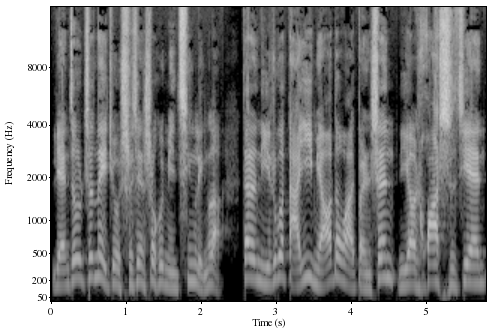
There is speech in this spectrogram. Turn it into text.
两周之内就实现社会面清零了。但是你如果打疫苗的话，本身你要花时间，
